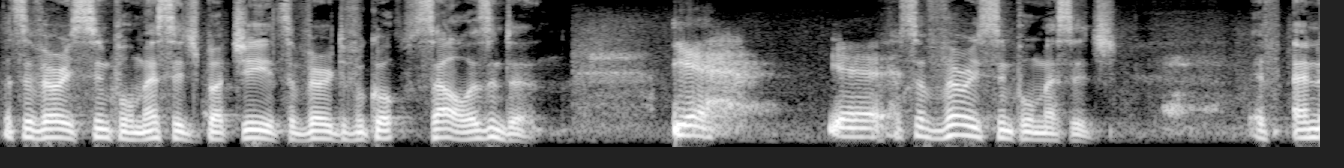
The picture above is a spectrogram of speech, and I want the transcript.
That's a very simple message, but gee, it's a very difficult sell, isn't it? Yeah, yeah. It's a very simple message. If and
